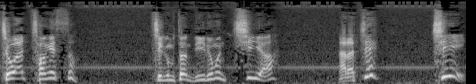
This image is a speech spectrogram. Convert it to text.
좋아 정했어. 지금부터 네 이름은 치야. 알았지? 치.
